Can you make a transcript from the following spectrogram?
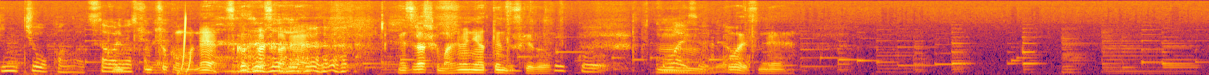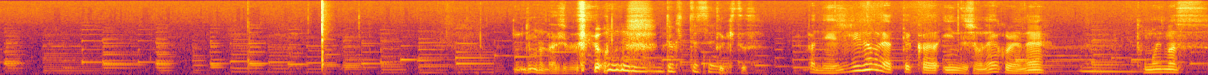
緊張感が伝わりますかね。緊張感がね疲れますかね。珍しく真面目にやってるんですけど。結構怖いですよね。うん怖いですね。でも大丈夫ですよ。うんドキッとする。ドキッとする。やっぱねじりながらやってるからいいんでしょうねこれね。うん。と思います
